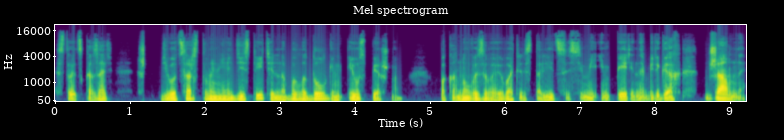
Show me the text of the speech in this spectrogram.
Стоит сказать, что его царствование действительно было долгим и успешным, пока новый завоеватель столицы семи империй на берегах Джамны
